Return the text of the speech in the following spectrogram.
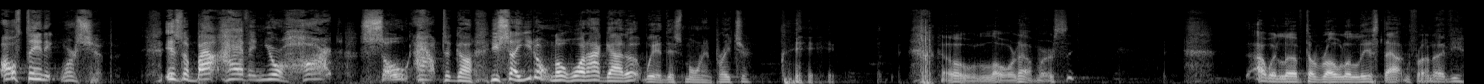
Authentic worship is about having your heart sold out to God. You say, You don't know what I got up with this morning, preacher. oh, Lord, have mercy. I would love to roll a list out in front of you.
